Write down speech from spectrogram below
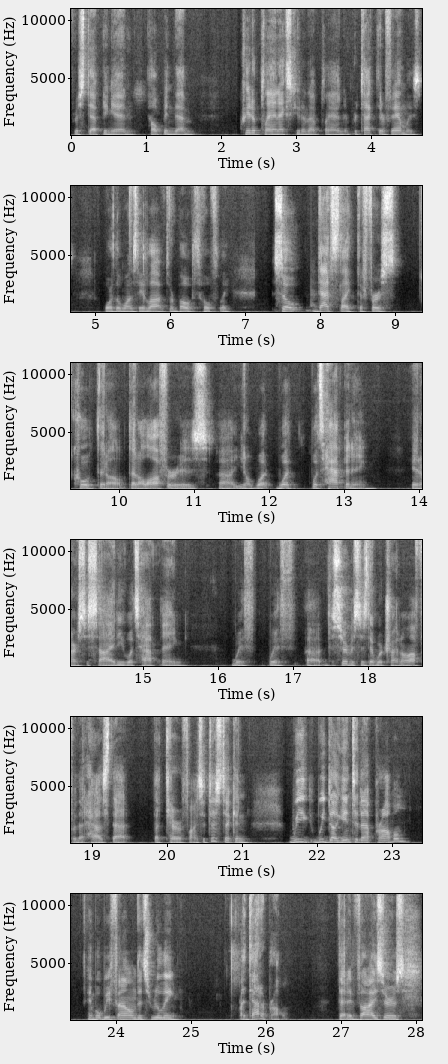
for stepping in, helping them create a plan, execute on that plan, and protect their families or the ones they loved, or both, hopefully. So that's like the first quote that I'll that I'll offer is, uh, you know, what what what's happening in our society, what's happening with with uh, the services that we're trying to offer that has that that terrifying statistic, and we we dug into that problem, and what we found it's really a data problem that advisors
